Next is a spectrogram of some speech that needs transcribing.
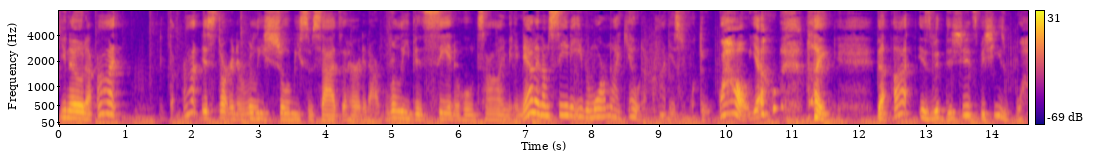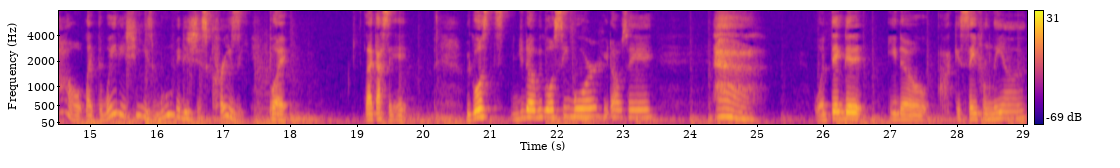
you know, the aunt, the aunt is starting to really show me some sides of her that I've really been seeing the whole time. And now that I'm seeing it even more, I'm like, yo, the aunt is fucking wow, yo. like, the aunt is with the shits, but she's wild. Like, the way that she's moving is just crazy. But, like I said, we go, you know, we gonna see more. You know what I'm saying? One thing that you know I can say from Leon,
